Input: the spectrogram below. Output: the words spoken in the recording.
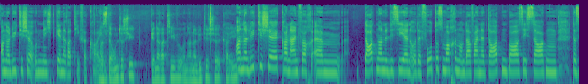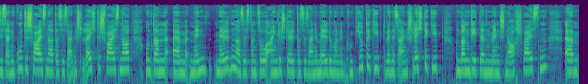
analytischer und nicht generativer KI. Was ist der Unterschied? Generative und analytische KI? Analytische kann einfach ähm, Daten analysieren oder Fotos machen und auf einer Datenbasis sagen, das ist eine gute Schweißnaht, das ist eine schlechte Schweißnaht und dann ähm, melden. Also ist dann so eingestellt, dass es eine Meldung an den Computer gibt, wenn es eine schlechte gibt und dann geht der Mensch nachschweißen. Ähm,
